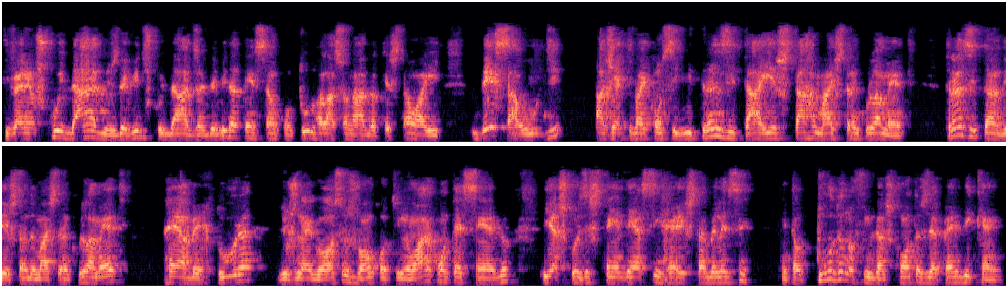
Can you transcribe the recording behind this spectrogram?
tiverem os cuidados, os devidos cuidados, a devida atenção com tudo relacionado à questão aí de saúde, a gente vai conseguir transitar e estar mais tranquilamente. Transitando e estando mais tranquilamente, reabertura dos negócios vão continuar acontecendo e as coisas tendem a se restabelecer. Então, tudo no fim das contas depende de quem?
